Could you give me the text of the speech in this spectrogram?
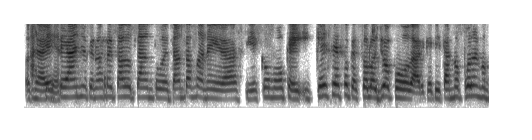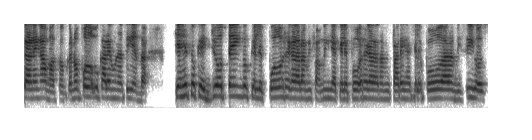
O sea, este año que no has retado tanto de tantas maneras y es como, ok, ¿y qué es eso que solo yo puedo dar? Que quizás no puedo encontrar en Amazon, que no puedo buscar en una tienda. ¿Qué es eso que yo tengo que le puedo regalar a mi familia, que le puedo regalar a mi pareja, que le puedo dar a mis hijos?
